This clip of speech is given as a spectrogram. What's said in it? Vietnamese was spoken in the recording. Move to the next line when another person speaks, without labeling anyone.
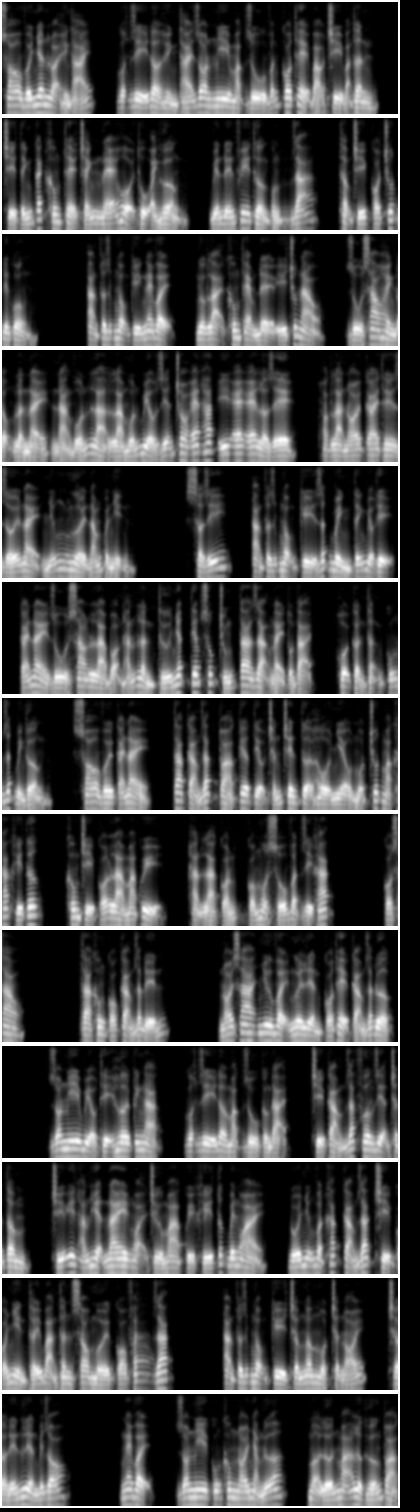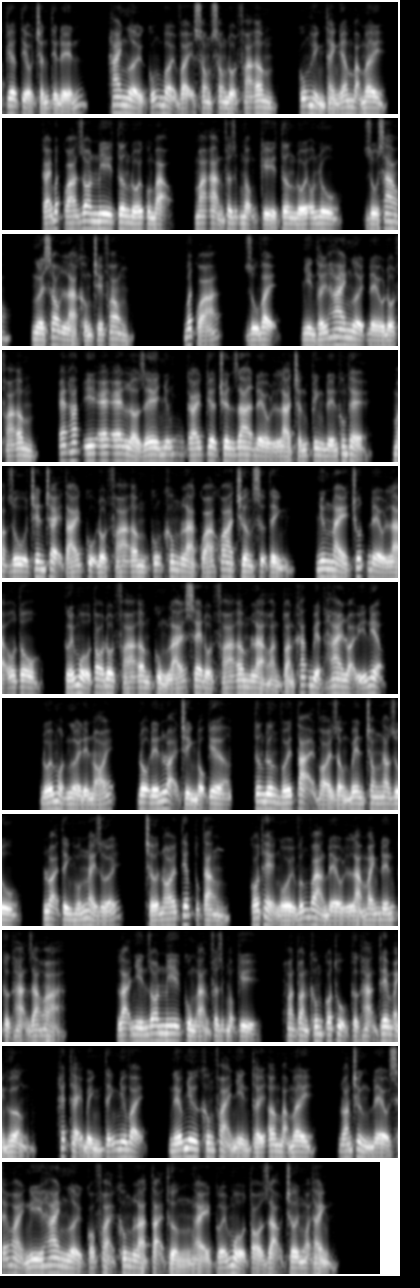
So với nhân loại hình thái, gột gì đờ hình thái Johnny mặc dù vẫn có thể bảo trì bản thân, chỉ tính cách không thể tránh né hội thụ ảnh hưởng, biến đến phi thường cùng dã, thậm chí có chút điên cuồng. Ản phơ ngộng kỳ nghe vậy, ngược lại không thèm để ý chút nào, dù sao hành động lần này nàng vốn là là muốn biểu diễn cho SHIELG, hoặc là nói cái thế giới này những người nắm quyền nhìn. Sở dĩ, ản phơ ngộng kỳ rất bình tĩnh biểu thị, cái này dù sao là bọn hắn lần thứ nhất tiếp xúc chúng ta dạng này tồn tại, hội cẩn thận cũng rất bình thường, so với cái này, ta cảm giác tòa kia tiểu trấn trên tựa hồ nhiều một chút mặc khác khí tức, không chỉ có là ma quỷ, hẳn là còn có một số vật gì khác. Có sao? Ta không có cảm giác đến. Nói xa như vậy ngươi liền có thể cảm giác được. Johnny biểu thị hơi kinh ngạc, gột gì đờ mặc dù cường đại, chỉ cảm giác phương diện chân tâm, chí ít hắn hiện nay ngoại trừ ma quỷ khí tức bên ngoài, đối những vật khác cảm giác chỉ có nhìn thấy bản thân sau mới có phát giác. Ản phơ ngộng kỳ trầm ngâm một trận nói, chờ đến liền biết rõ. Nghe vậy, Johnny cũng không nói nhảm nữa, mở lớn mã lực hướng tòa kia tiểu trấn tiến đến, hai người cũng bởi vậy song song đột phá âm, cũng hình thành âm bạo mây. Cái bất quá Johnny tương đối cuồng bạo, mà ản phơ ngộng kỳ tương đối ôn nhu, dù sao, người sau là khống chế phong. Bất quá, dù vậy, nhìn thấy hai người đều đột phá âm, SHIELZ những cái kia chuyên gia đều là chấn kinh đến không thể, mặc dù trên chạy tái cụ đột phá âm cũng không là quá khoa trương sự tình, nhưng này chút đều là ô tô, cưới mổ to đột phá âm cùng lái xe đột phá âm là hoàn toàn khác biệt hai loại ý niệm. Đối một người đến nói, độ đến loại trình độ kia, tương đương với tại vòi rồng bên trong ngao du, loại tình huống này dưới, chớ nói tiếp tục tăng, có thể ngồi vững vàng đều là manh đến cực hạn ra hỏa. Lại nhìn Johnny cùng hạn Phật Mộng Kỳ, hoàn toàn không có thụ cực hạn thêm ảnh hưởng, hết thể bình tĩnh như vậy, nếu như không phải nhìn thấy âm bạ mây, đoán chừng đều sẽ hoài nghi hai người có phải không là tại thường ngày cưới mổ tỏ dạo chơi ngoại thành.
